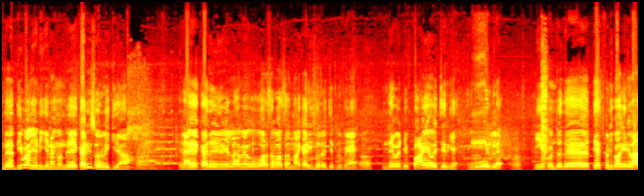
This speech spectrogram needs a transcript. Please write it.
இந்த தீபாவளி அன்னைக்கு நாங்கள் வந்து கறி சோறு வைக்கிறோம். இல்லை கரு எல்லாமே வருஷம் வருஷம் நான் கறி சோறு வச்சுட்டு இருப்பேன் இந்த வாட்டி பாயா வச்சிருக்கேன் எங்கள் ஊரில். நீங்கள் கொஞ்சம் இதை டேஸ்ட் பண்ணி பார்க்குறீங்களா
